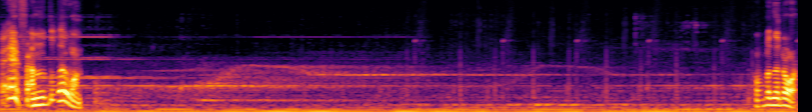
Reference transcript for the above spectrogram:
Hey, I found the blue one. Open the door.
